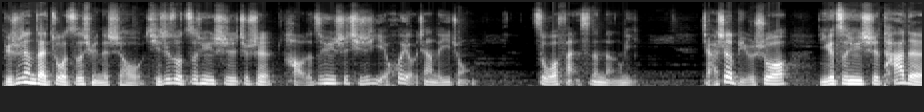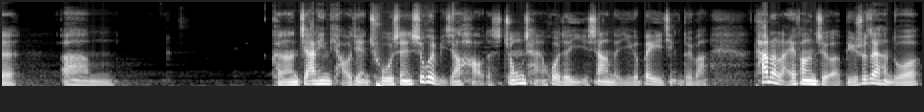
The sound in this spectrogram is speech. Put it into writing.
比如说像在做咨询的时候，其实做咨询师就是好的咨询师，其实也会有这样的一种自我反思的能力。假设比如说一个咨询师，他的嗯，可能家庭条件、出身是会比较好的，是中产或者以上的一个背景，对吧？他的来访者，比如说在很多，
